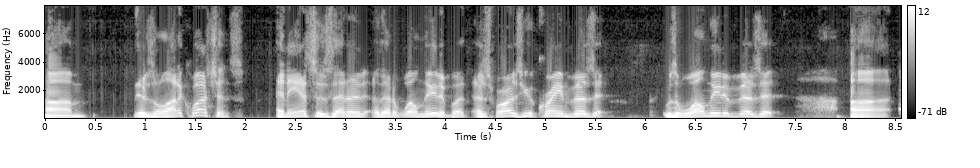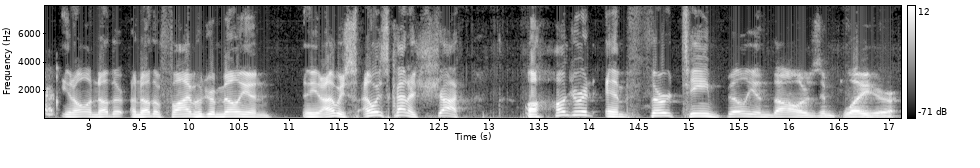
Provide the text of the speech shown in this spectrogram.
Um, there's a lot of questions and answers that are that are well needed. But as far as Ukraine visit, it was a well needed visit. Uh, you know, another another 500 million. You know, I was I was kind of shocked. 113 billion dollars in play here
